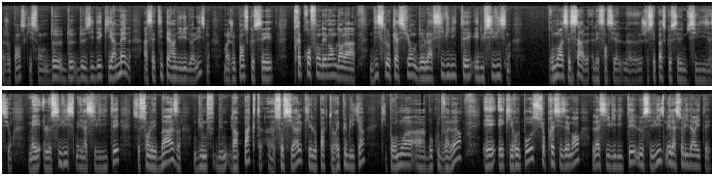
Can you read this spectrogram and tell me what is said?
je pense, qui sont deux, deux- idées qui amènent à cet hyper-individualisme. Moi, je pense que c'est très profondément dans la dislocation de la civilité et du civisme pour moi, c'est ça l'essentiel. Euh, Je ne sais pas ce que c'est une civilisation, mais le civisme et la civilité, ce sont les bases d'un pacte euh, social qui est le pacte républicain, qui pour moi a beaucoup de valeur et, qui repose sur précisément la civilité, le civisme et la solidarité.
